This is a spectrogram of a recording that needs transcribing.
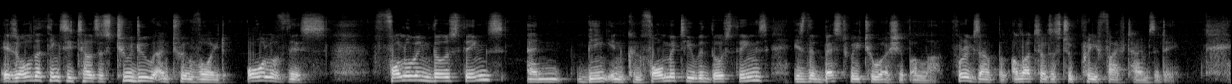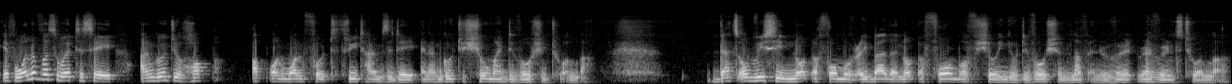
It is all the things He tells us to do and to avoid. All of this following those things and being in conformity with those things is the best way to worship Allah. For example, Allah tells us to pray five times a day. If one of us were to say, I'm going to hop up on one foot three times a day and I'm going to show my devotion to Allah, that's obviously not a form of ibadah, not a form of showing your devotion, love, and rever- reverence to Allah.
